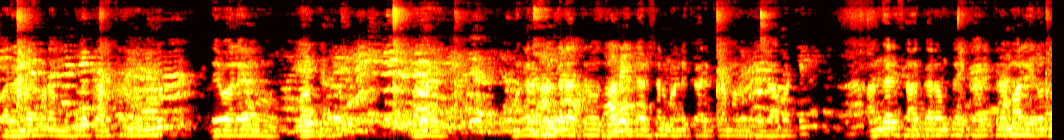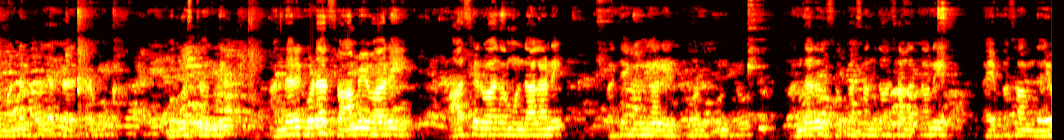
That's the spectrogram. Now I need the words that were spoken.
వారందరూ కూడా ముగ్గుల కార్యక్రమంలో దేవాలయం మరి మకర సంక్రాంతి రోజు జ్యోతి దర్శనం అన్ని కార్యక్రమాలు ఉంటాయి కాబట్టి అందరి సహకారంతో ఈ కార్యక్రమాలు ఈరోజు మండల పూజ కార్యక్రమం ముగుస్తుంది. అందరికీ కూడా స్వామివారి ఆశీర్వాదం ఉండాలని ప్రత్యేకంగా నేను కోరుకుంటూ అందరూ సుఖ సంతోషాలతోని అయ్యప్ప స్వామి దయ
